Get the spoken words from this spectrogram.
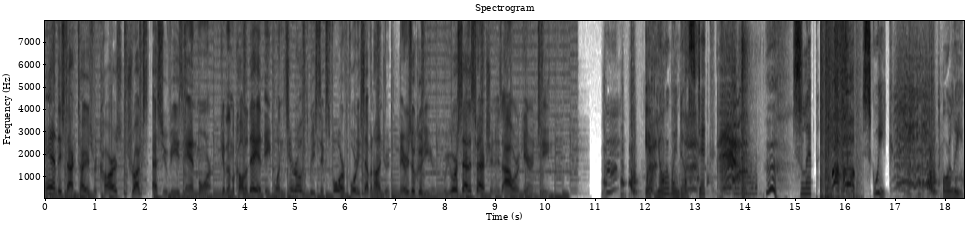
and they stock tires for cars, trucks, SUVs, and more. Give them a call today at 810 364 4700. Marysville Goodyear, where your satisfaction is our guarantee guarantee. If your windows stick, slip, squeak, or leak,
